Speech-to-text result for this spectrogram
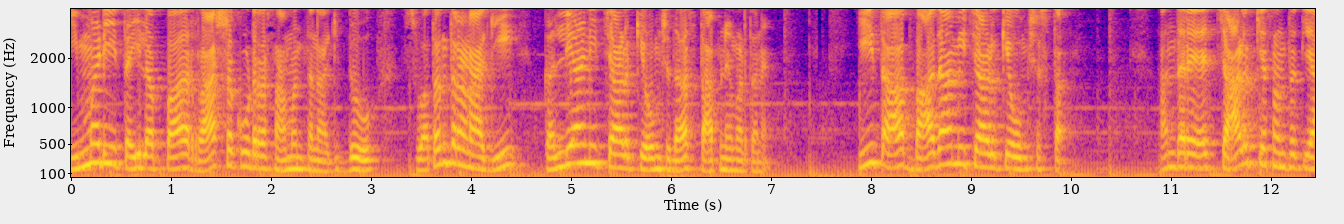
ಇಮ್ಮಡಿ ತೈಲಪ್ಪ ರಾಷ್ಟ್ರಕೂಟರ ಸಾಮಂತನಾಗಿದ್ದು ಸ್ವತಂತ್ರನಾಗಿ ಕಲ್ಯಾಣಿ ಚಾಳುಕ್ಯ ವಂಶದ ಸ್ಥಾಪನೆ ಮಾಡ್ತಾನೆ. ಈತ ಬಾದಾಮಿ ಚಾಳುಕ್ಯ ವಂಶಸ್ಥ. ಅಂದರೆ ಚಾಳುಕ್ಯ ಸಂತತಿಯ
